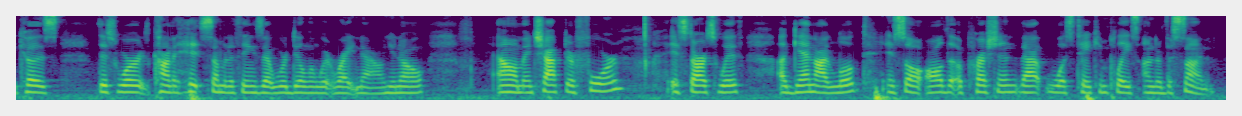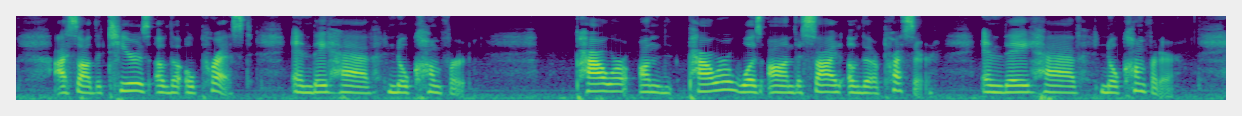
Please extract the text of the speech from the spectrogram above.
because this word kind of hits some of the things that we're dealing with right now, you know. Um, in chapter 4, it starts with Again, I looked and saw all the oppression that was taking place under the sun. I saw the tears of the oppressed, and they have no comfort. Power on power was on the side of the oppressor, and they have no comforter.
